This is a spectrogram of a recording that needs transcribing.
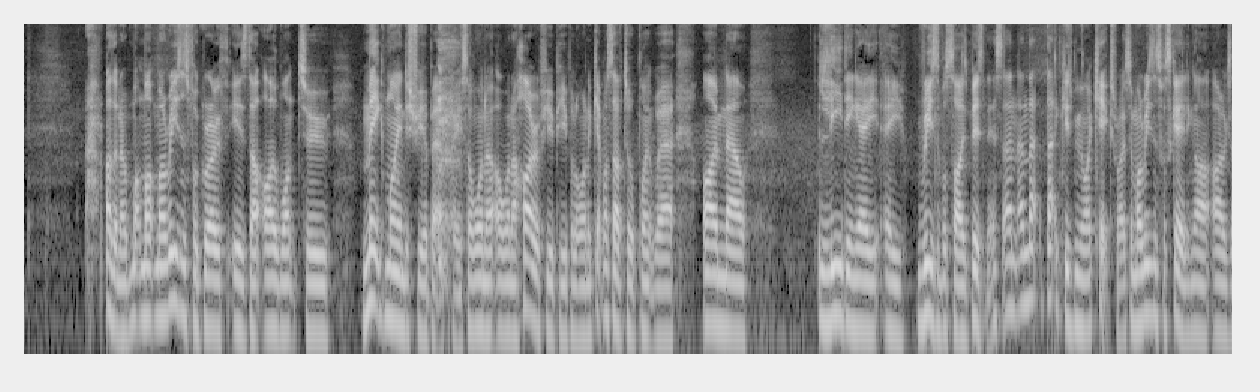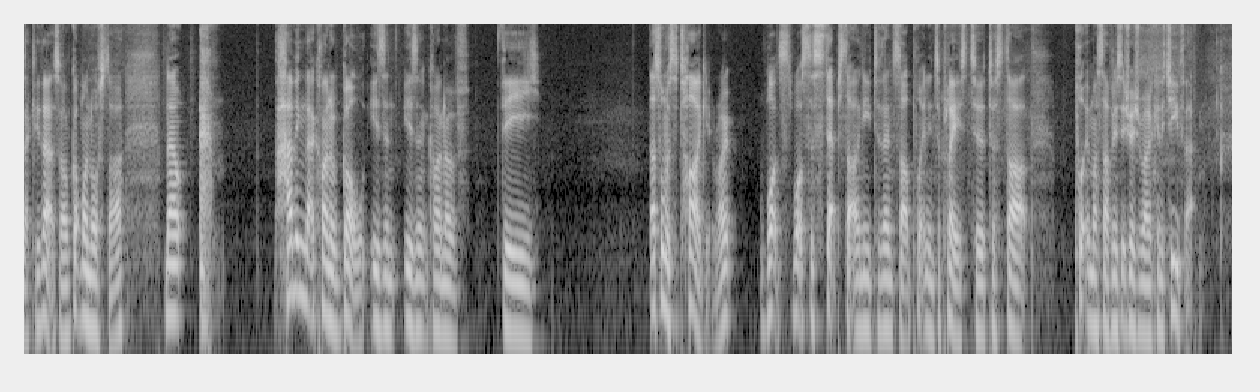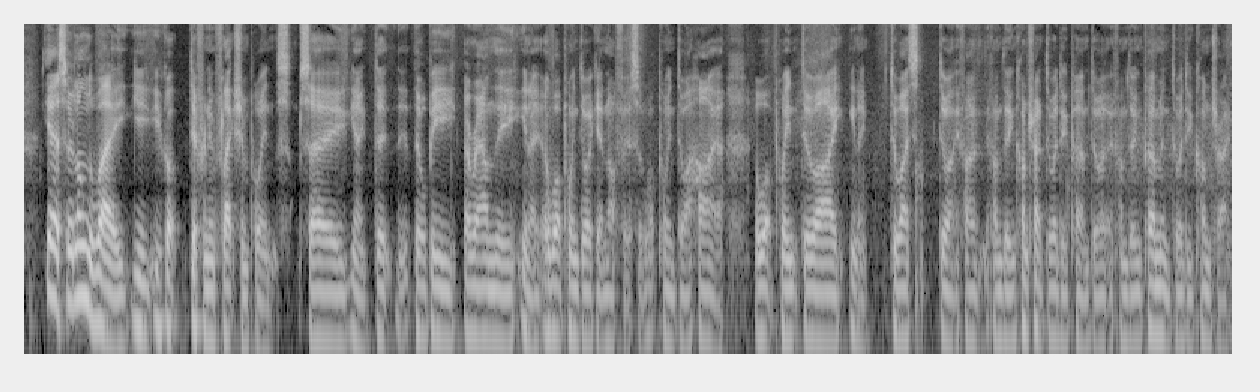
I don't know. My, my, my reasons for growth is that I want to make my industry a better place. I want to I want to hire a few people. I want to get myself to a point where I'm now leading a, a reasonable sized business and, and that, that gives me my kicks, right? So my reasons for scaling are, are exactly that. So I've got my North Star. Now having that kind of goal isn't isn't kind of the that's almost a target, right? What's what's the steps that I need to then start putting into place to, to start putting myself in a situation where I can achieve that? Yeah, so along the way, you you've got different inflection points. So you know, the, the, there'll be around the you know, at what point do I get an office? At what point do I hire? At what point do I you know do I, do I if I if I'm doing contract, do I do perm? Do I if I'm doing permanent, do I do contract?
